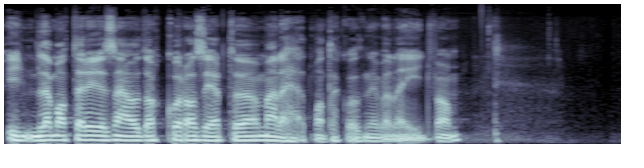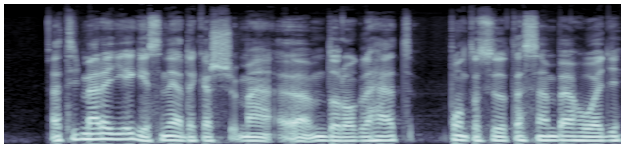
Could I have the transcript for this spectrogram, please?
így lematerializálod, akkor azért már lehet matekozni vele, így van. Hát így már egy egészen érdekes dolog lehet. Pont azt jutott eszembe, hogy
